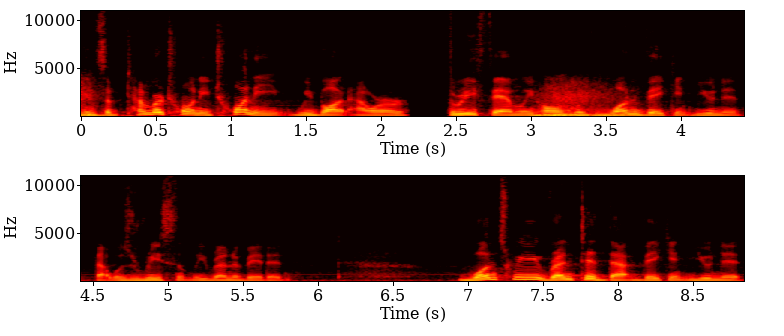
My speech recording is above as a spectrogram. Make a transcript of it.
In September 2020, we bought our three family home with one vacant unit that was recently renovated. Once we rented that vacant unit,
